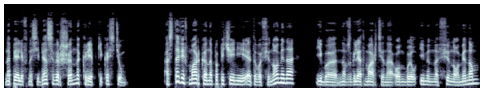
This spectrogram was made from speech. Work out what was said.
напялив на себя совершенно крепкий костюм. Оставив Марка на попечении этого феномена, ибо, на взгляд Мартина, он был именно феноменом,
